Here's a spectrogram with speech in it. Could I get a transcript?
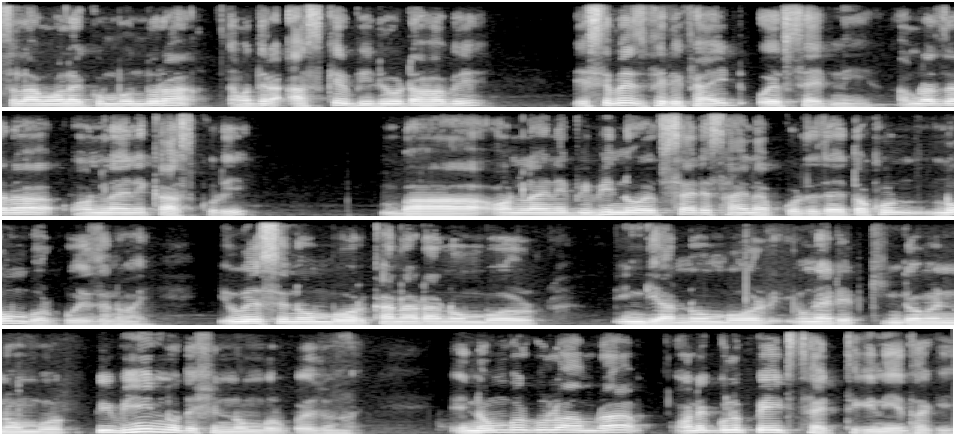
আসসালামু আলাইকুম বন্ধুরা। আমাদের আজকের ভিডিওটা হবে S M S verified website নিয়ে। আমরা যারা অনলাইনে কাজ করি বা অনলাইনে বিভিন্ন ওয়েবসাইটে সাইন আপ করতে যাই, তখন নম্বর প্রয়োজন হয়। ইউএসএ নম্বর কানাডা নম্বর ইন্ডিয়ার নম্বর ইউনাইটেড কিংডমের নম্বর, বিভিন্ন দেশের নম্বর প্রয়োজন হয়। এই নম্বরগুলো আমরা অনেকগুলো পেইড সাইট থেকে নিয়ে থাকি।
